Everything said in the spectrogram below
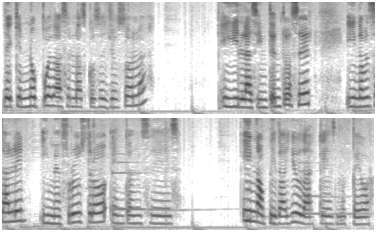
de que no puedo hacer las cosas yo sola y las intento hacer y no me salen y me frustro, entonces y no pido ayuda, que es lo peor.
